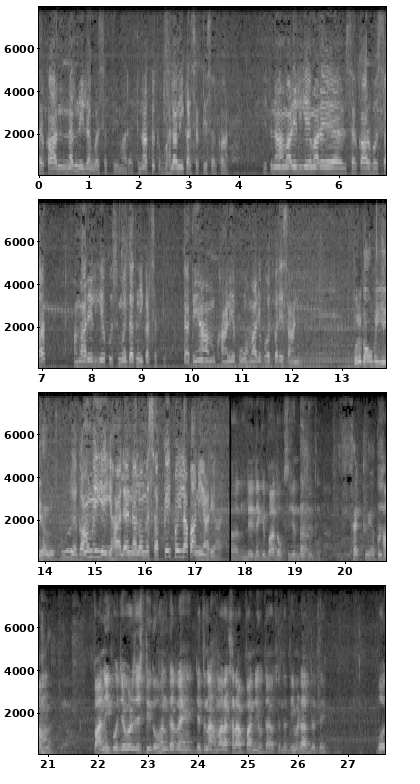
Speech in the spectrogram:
सरकार नल नहीं लगवा सकते हमारा इतना भला नहीं कर सकते सरकार। इतना हमारे लिए हमारे सरकार हो साथ हमारे लिए कुछ मदद नहीं कर सकते। चाहते हैं हम खाने को हमारे बहुत परेशानी पूरे गाँव में यही हाल है? पूरे गाँव में यही हाल है नलों में सबके ही पहला पानी आ रहा है। लेने के बाद ऑक्सीजन देते थे। फैक्ट्रियाँ हम पानी को ज़बरदस्ती दोहन कर रहे हैं जितना हमारा खराब पानी होता है उसे नदी में डाल देते हैं। वो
